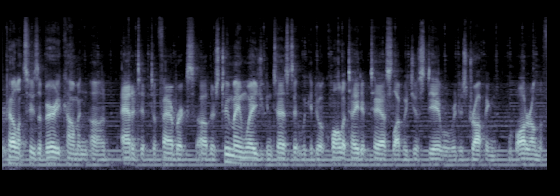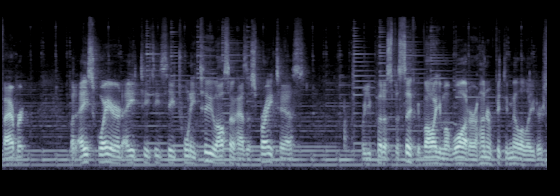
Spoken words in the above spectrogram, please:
repellency is a very common uh, additive to fabrics. Uh, there's two main ways you can test it. We could do a qualitative test like we just did where we're just dropping water on the fabric. But A squared ATTC 22 also has a spray test where you put a specific volume of water, 150 milliliters.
